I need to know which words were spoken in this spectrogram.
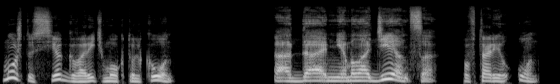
Может, из всех говорить мог только он. «Отдай мне младенца!» — повторил он.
